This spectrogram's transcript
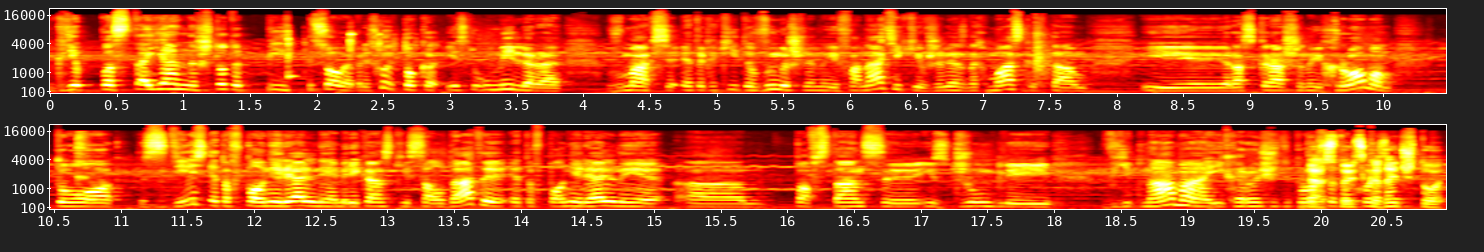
где постоянно что-то пиздецовое происходит, только если у Миллера в Максе это какие-то вымышленные фанатики в железных масках там и раскрашенные хромом, то здесь это вполне реальные американские солдаты, это вполне реальные эм, повстанцы из джунглей Вьетнама, и, короче, ты просто да, стоит такой- сказать, что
